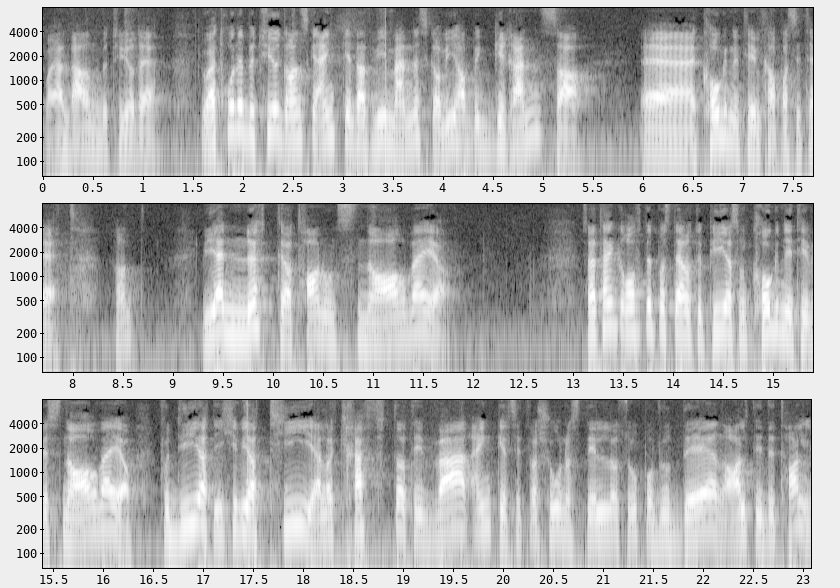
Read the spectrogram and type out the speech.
Hva i all verden betyr det? Jo, jeg tror det betyr ganske enkelt at vi mennesker vi har begrensa eh, kognitiv kapasitet. Sant? Vi er nødt til å ta noen snarveier. Så Jeg tenker ofte på stereotypier som kognitive snarveier. Fordi at ikke vi har tid eller krefter til hver enkelt situasjon å stille oss opp og vurdere alt i detalj,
